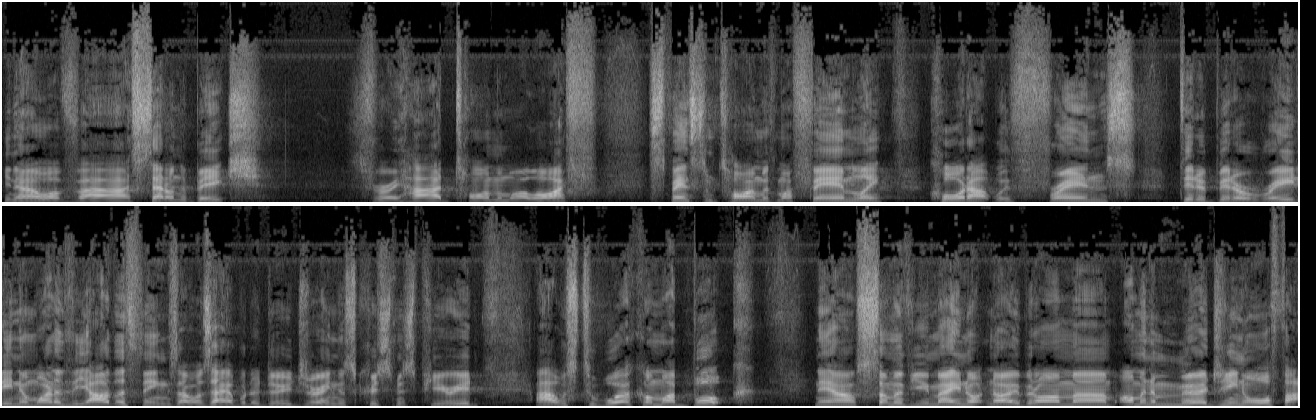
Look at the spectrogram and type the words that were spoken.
You know, I've uh, sat on the beach. It's a very hard time in my life. Spent some time with my family, caught up with friends, did a bit of reading. And one of the other things I was able to do during this Christmas period uh, was to work on my book. Now, some of you may not know, but I'm, um, I'm an emerging author.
